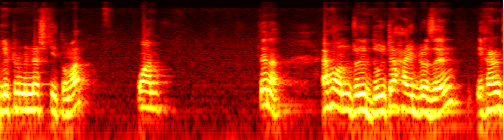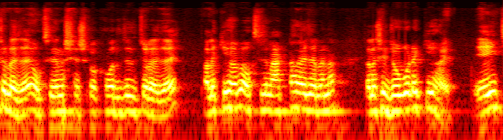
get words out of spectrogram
ইলেকট্রন বিন্যাস কি তোমার? ওয়ান। তাই না? এখন যদি দুইটা হাইড্রোজেন এখানে চলে যায়, অক্সিজেনের শেষ কক্ষপথে যদি চলে যায়, তাহলে কি হবে? অক্সিজেন আটটা হয়ে যাবে না। তাহলে সেই যৌগটা কি হয়? H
